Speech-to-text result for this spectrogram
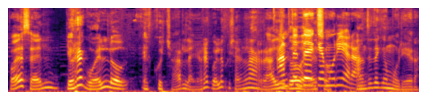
Puede ser. Yo recuerdo escucharla. Yo recuerdo escucharla en la radio. Antes de que muriera. Antes de que muriera.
